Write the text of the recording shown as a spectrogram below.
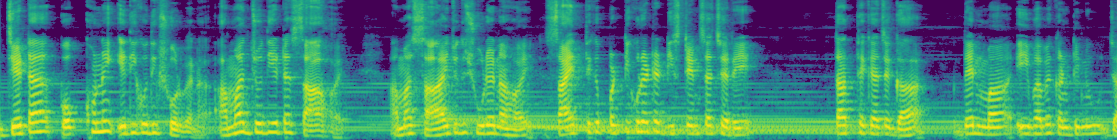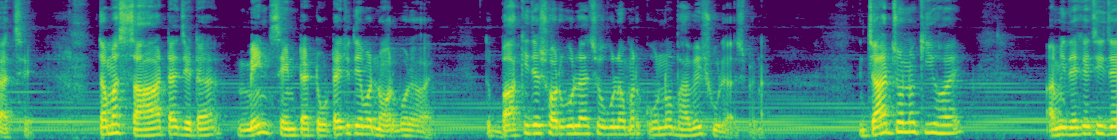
যেটা কখনোই এদিক ওদিক সরবে না। আমার যদি এটা সা হয়, আমার সায় যদি সুরে না হয় সায়ের থেকে পার্টিকুলার একটা ডিস্টেন্স আছে রে, তার থেকে আছে গা দেন মা এইভাবে কন্টিনিউ যাচ্ছে। তো আমার সাটা যেটা মেইন সেন্টারটা ওটাই যদি আমার নরবরে হয়, তো বাকি যে স্বরগুলো আছে, ওগুলো আমার কোনোভাবেই সুরে আসবে না। যার জন্য কি হয়, আমি দেখেছি যে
